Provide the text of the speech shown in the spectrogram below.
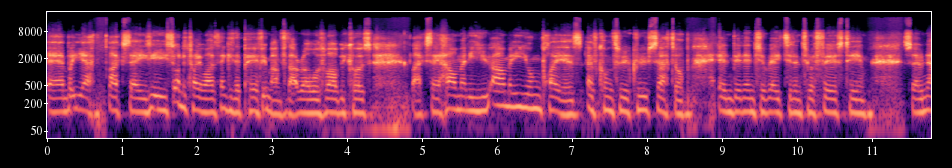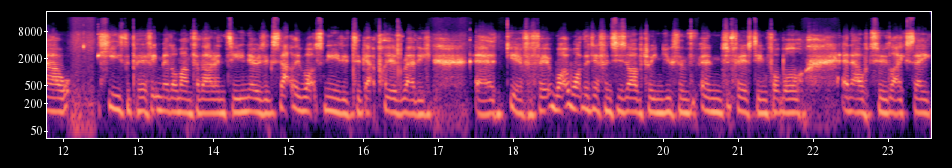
Um, but yeah, like I say, he's under 21. I think he's the perfect man for that role as well because, like I say, how many you how many young players have come through Crewe setup and been integrated into a first team? So now he's the perfect middleman for that, and he knows exactly what's needed to get players ready. Uh, you know, for what what the differences are between youth and, and first team football, and how to like say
